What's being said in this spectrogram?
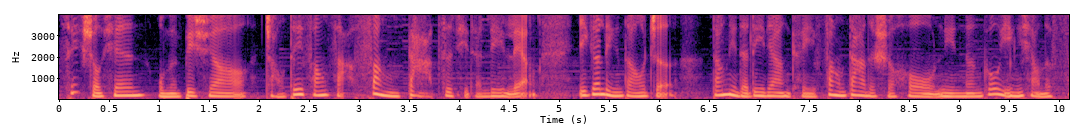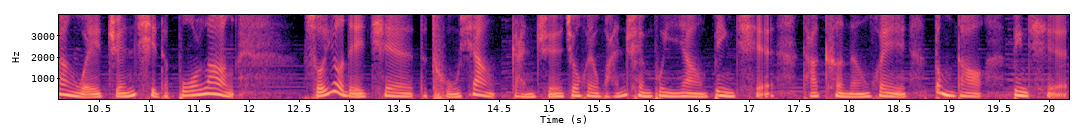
所以，首先我们必须要找对方法，放大自己的力量。一个领导者，当你的力量可以放大的时候，你能够影响的范围，卷起的波浪。所有的一切的图像感觉就会完全不一样，并且它可能会动到，并且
